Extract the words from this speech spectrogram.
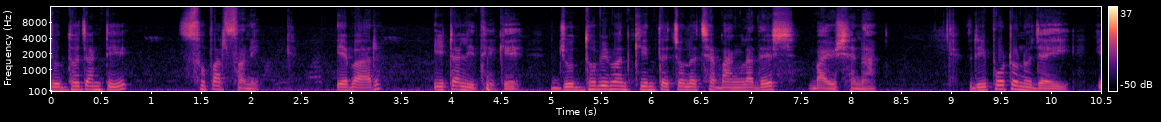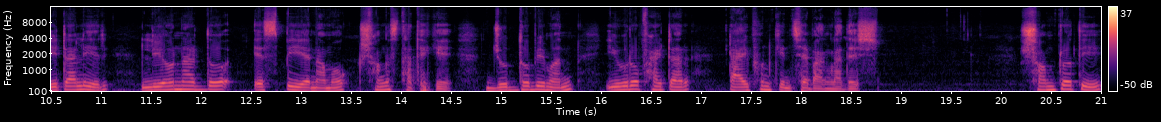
যুদ্ধযানটি সুপারসনিক। এবার ইটালি থেকে যুদ্ধবিমান কিনতে চলেছে বাংলাদেশ বায়ুসেনা। রিপোর্ট অনুযায়ী, ইটালির লিওনার্দো এসপিএ নামক সংস্থা থেকে যুদ্ধ যুদ্ধবিমান ইউরোফাইটার টাইফুন কিনছে বাংলাদেশ। সম্প্রতি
